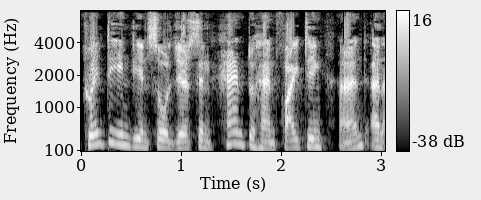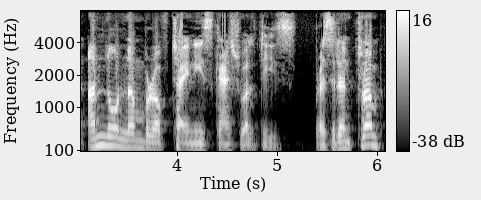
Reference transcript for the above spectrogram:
20 Indian soldiers in hand to hand fighting and an unknown number of Chinese casualties. President Trump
